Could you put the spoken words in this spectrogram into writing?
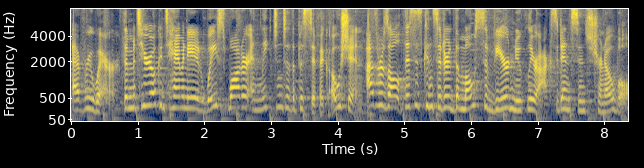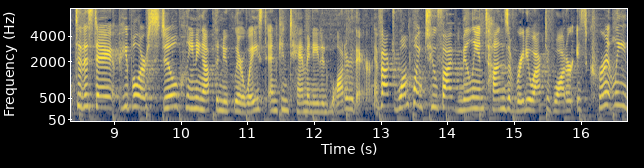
everywhere. The material contaminated wastewater and leaked into the Pacific Ocean. As a result, this is considered the most severe nuclear accident since Chernobyl. To this day, people are still cleaning up the nuclear waste and contaminated water there. In fact, 1.25 million tons of radioactive water is currently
